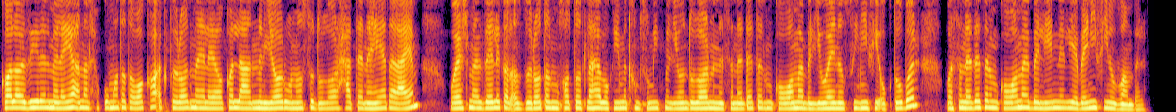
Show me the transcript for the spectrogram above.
قال وزير المالية أن الحكومة تتوقع اقتراض ما لا يقل عن مليار ونصف دولار حتى نهاية العام ويشمل ذلك الإصدارات المخطط لها بقيمة 500 مليون دولار من السندات المقومة باليوان الصيني في أكتوبر والسندات المقومة بالين الياباني في نوفمبر.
